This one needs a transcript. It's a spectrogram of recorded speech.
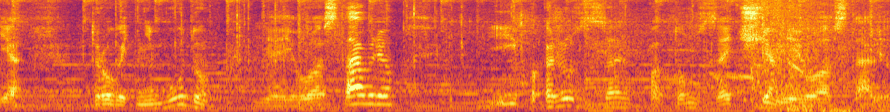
я трогать не буду, я его оставлю. И покажу за, потом, зачем я его оставил.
